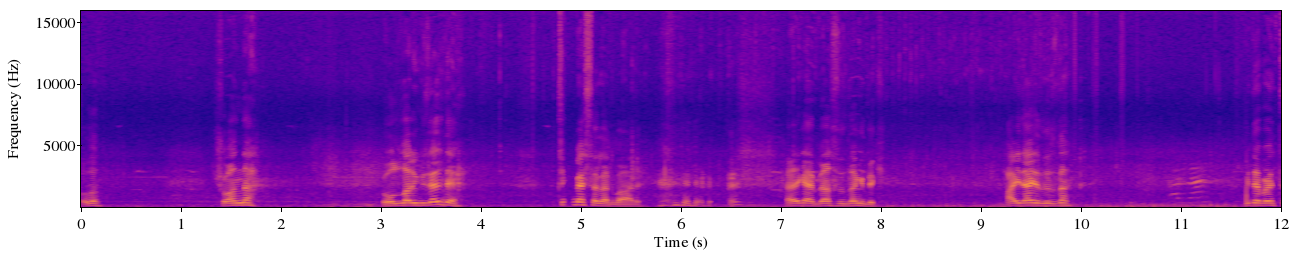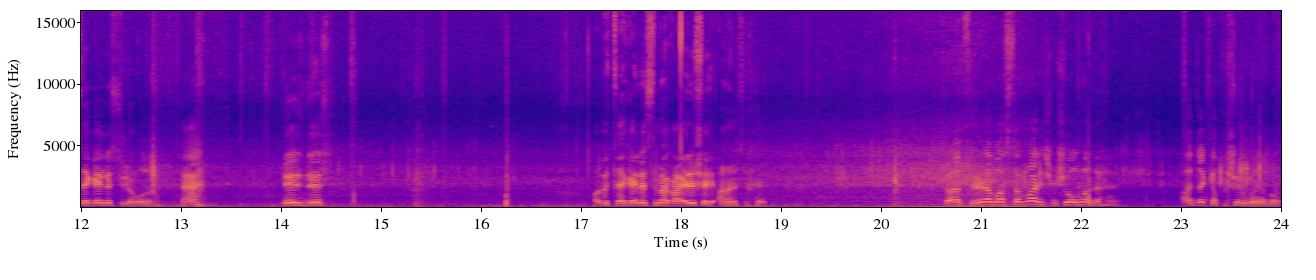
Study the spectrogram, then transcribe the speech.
Oğlum. Şu anda yollar güzel de çıkmeseler bari. Hadi gel biraz hızdan gidelim. Haydi haydi hızdan. Bir de ben tekerle sürüyorum oğlum. He? Düz düz. Abi tekerle sürmek ayrı şey. Şu an frene bastım var hiçbir şey olmaz. ha. Ancak yapışırım öne doğru.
